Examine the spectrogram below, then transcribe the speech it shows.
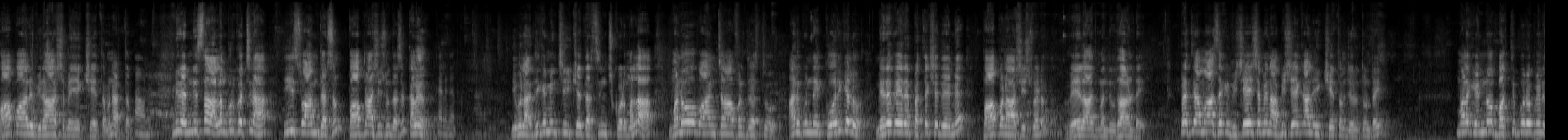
పాపాలు వినాశమయ్యే క్షేత్రం అని అర్థం. మీరు ఎన్నిసార్లు అల్లంపూర్కి వచ్చినా ఈ స్వామి దర్శనం పాపనాశీశ్వరం దర్శనం కలగదు. ఇవాళ అధిగమించి ఈ క్షేత్రం దర్శించుకోవడం వల్ల మనోవాంఛాఫలద్రస్తు అనుకునే కోరికలు నెరవేరే ప్రత్యక్ష దేవమే పాపనాశీశ్వరుడు వేలాది మంది ఉదాహరణ ఉంటాయి ప్రతి అమాసకి విశేషమైన అభిషేకాలు ఈ క్షేత్రం జరుగుతుంటాయి. మనకి ఎన్నో భక్తిపూర్వకమైన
